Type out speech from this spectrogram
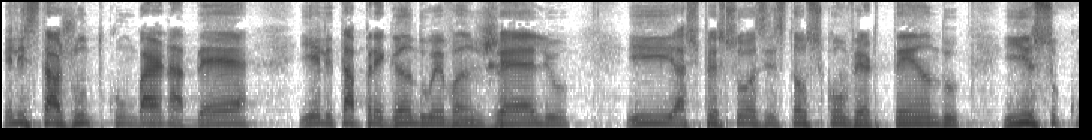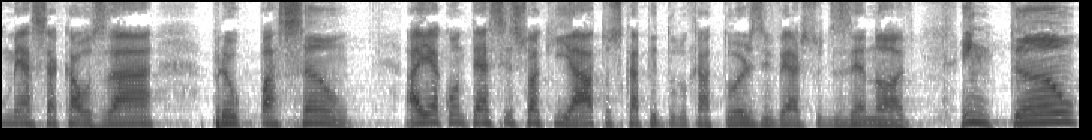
ele está junto com Barnabé e ele está pregando o evangelho e as pessoas estão se convertendo e isso começa a causar preocupação. Aí acontece isso aqui, Atos capítulo 14, verso 19. Então,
